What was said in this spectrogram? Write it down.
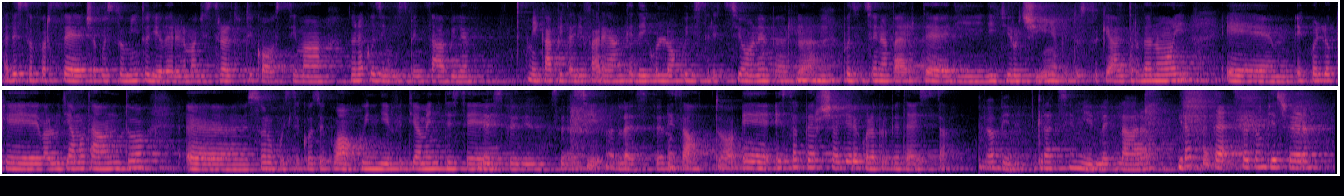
Adesso forse c'è questo mito di avere la magistrale a tutti i costi, ma non è così indispensabile mi capita di fare anche dei colloqui di selezione per mm-hmm. posizioni aperte di, di, tirocinio piuttosto che altro da noi e, e quello che valutiamo tanto eh, sono queste cose qua, quindi effettivamente se... Le esperienze sì, all'estero. Esatto, e, e saper scegliere con la propria testa Va bene, grazie mille Clara. Grazie a te, è stato un piacere.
